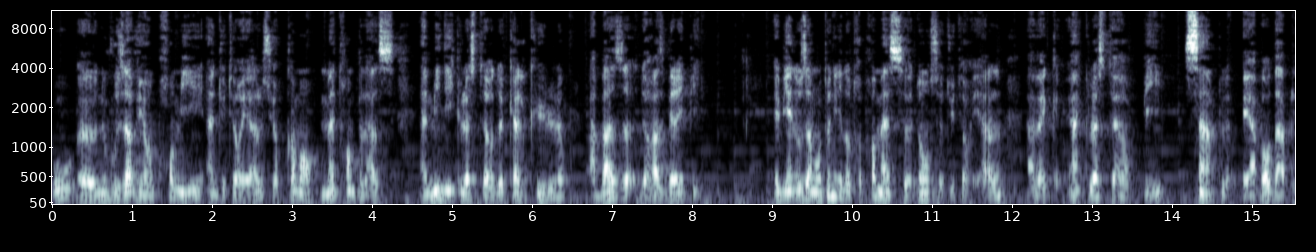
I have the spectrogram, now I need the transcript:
où euh, nous vous avions promis un tutoriel sur comment mettre en place un mini cluster de calcul à base de Raspberry Pi. Eh bien, nous allons tenir notre promesse dans ce tutoriel avec un cluster Pi simple et abordable.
